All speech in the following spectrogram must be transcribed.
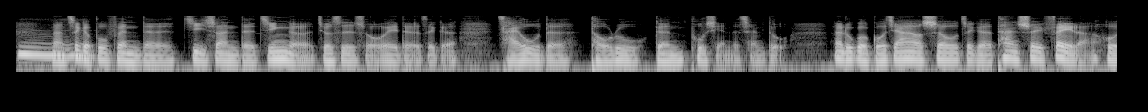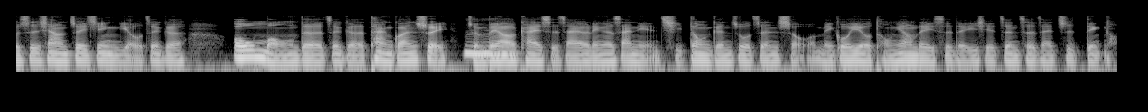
嗯，那这个部分的计算的金额，就是所谓的这个财务的投入跟铺险的程度。那如果国家要收这个碳税费了，或者是像最近有这个欧盟的这个碳关税，准备要开始在二零二三年启动跟做征收，美国也有同样类似的一些政策在制定哦。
